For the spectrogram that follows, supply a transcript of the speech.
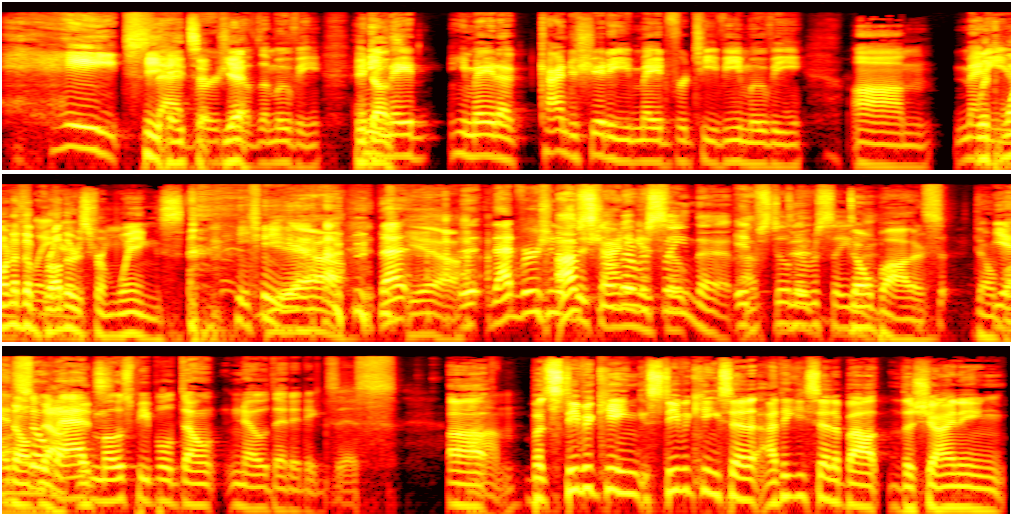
hates He that hates version yeah. of the movie, He and does. he made he made a kind of shitty made for TV movie. Um, many With one of the later. brothers from Wings. yeah, that Yeah. th- that version of I've The still Shining never is so- seen that. I've it's- still never seen Don't that. bother. Don't yeah, bother. it's so no, bad it's- most people don't know that it exists. Uh, Um, but Stephen King, Stephen King said, I think he said about The Shining,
